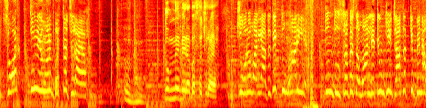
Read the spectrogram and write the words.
काले चोर तुमने हमारा बस्ता चुराया। तुमने मेरा बस्ता चुराया। चोरों वाली आदतें तुम्हारी है। तुम दूसरों का सामान लेते हो उनकी इजाज़त के बिना।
